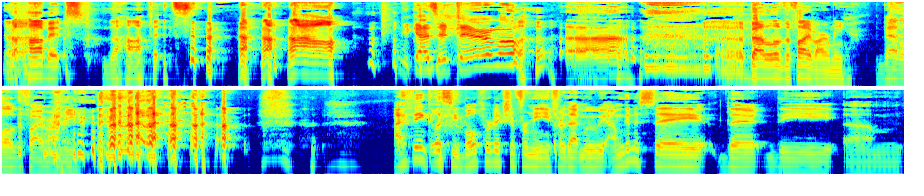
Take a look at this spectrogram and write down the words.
The Hobbits. The Hobbits. You guys are terrible. Uh, Battle of the Five Army. Battle of the Five Army. I think let's see. Bold prediction for me for that movie. I'm gonna say the the um.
